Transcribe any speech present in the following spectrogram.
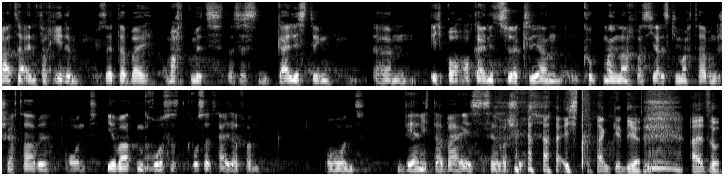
rate einfach jedem, seid dabei, macht mit. Das ist ein geiles Ding. Ähm, ich brauche auch gar nichts zu erklären. Guckt mal nach, was ich alles gemacht habe und geschafft habe. Und ihr wart ein großes, großer Teil davon. Und wer nicht dabei ist, ist selber schuld. ich danke dir. Also,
